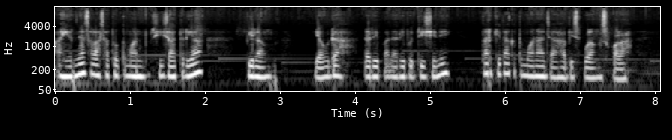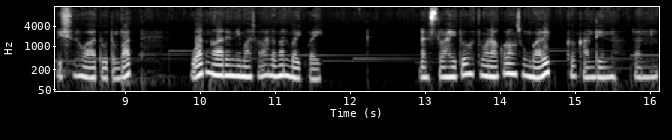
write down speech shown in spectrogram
Akhirnya salah satu teman si Satria bilang, "Ya udah, daripada ribut di sini, ntar kita ketemuan aja habis pulang sekolah di suatu tempat buat ngelarin masalah dengan baik-baik." Dan setelah itu teman aku langsung balik ke kantin dan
